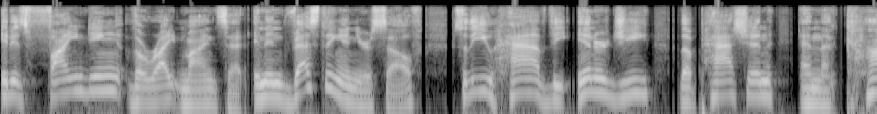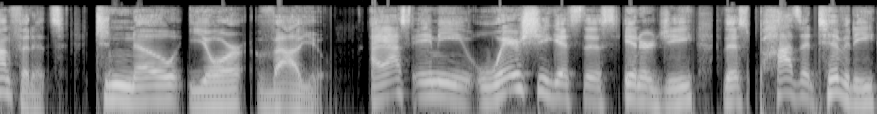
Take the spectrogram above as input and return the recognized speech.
It is finding the right mindset and investing in yourself so that you have the energy, the passion, and the confidence to know your value. I asked Amy where she gets this energy, this positivity,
